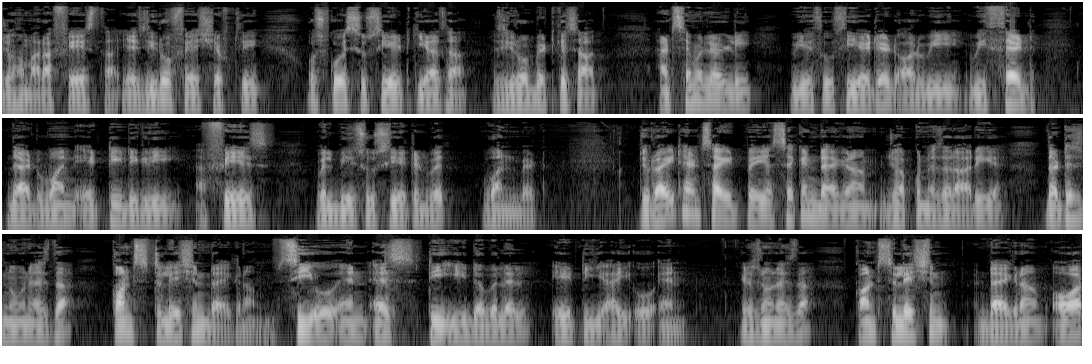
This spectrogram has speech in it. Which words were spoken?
جو ہمارا فیز تھا، یا زیرو فیز شفٹ تھی، اس کو ایسوسیٹ کیا تھا زیرو بٹ کے ساتھ. اینڈ similarly we associated or we we said that one eighty degree phase will be associated with one bit جو رائٹ ہینڈ سائڈ پہ یا سیکنڈ ڈائگرام جو آپ کو نظر آ رہی ہے that is known as the constellation diagram C O N S T E double L A T I O N it is known as the constellation diagram اور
